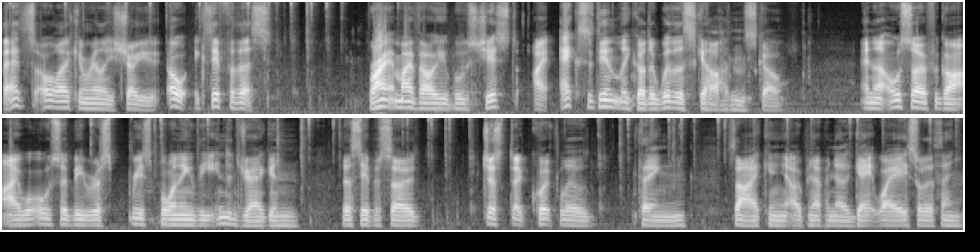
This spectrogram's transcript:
that's all I can really show you. Oh, except for this. Right in my valuables chest, I accidentally got a wither skeleton skull. And I also forgot I will also be res respawning the Ender Dragon this episode. Just a quick little thing, so I can open up another gateway sort of thing.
